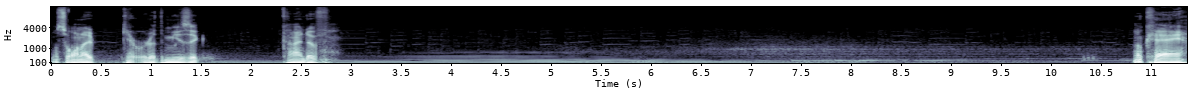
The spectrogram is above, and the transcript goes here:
Also want to get rid of the music, kind of. Okay.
